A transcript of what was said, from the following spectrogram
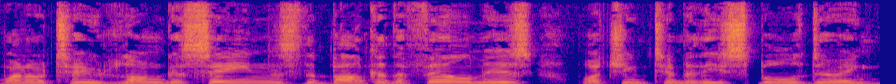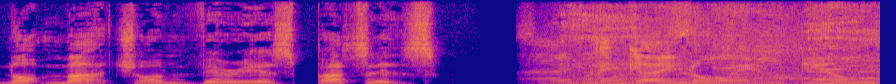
one or two longer scenes, the bulk of the film is watching Timothy Spall doing not much on various buses. I think I know you. You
